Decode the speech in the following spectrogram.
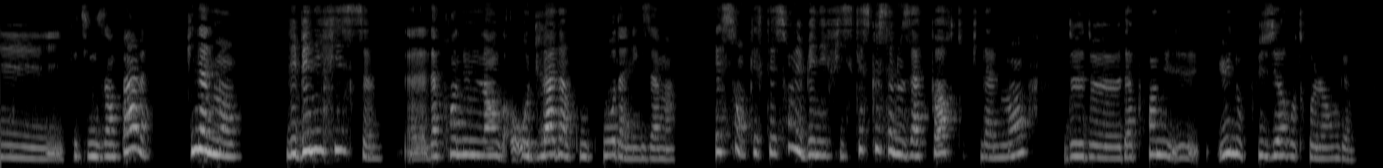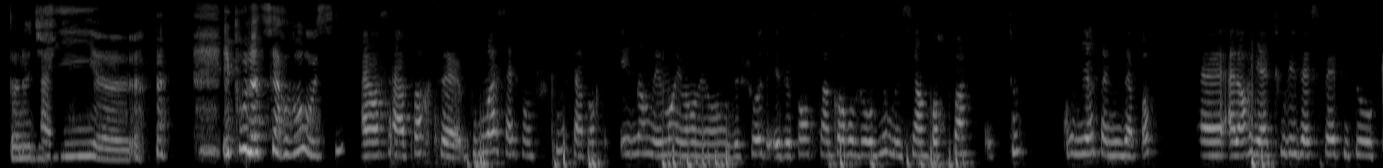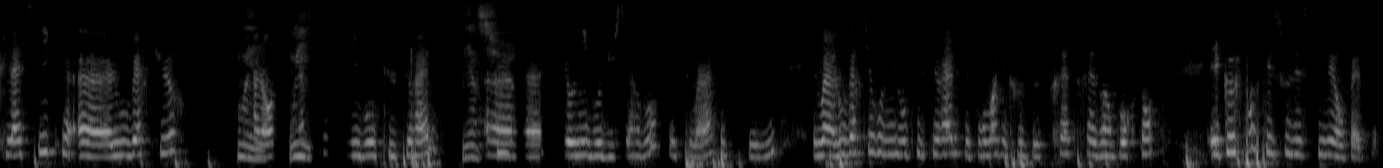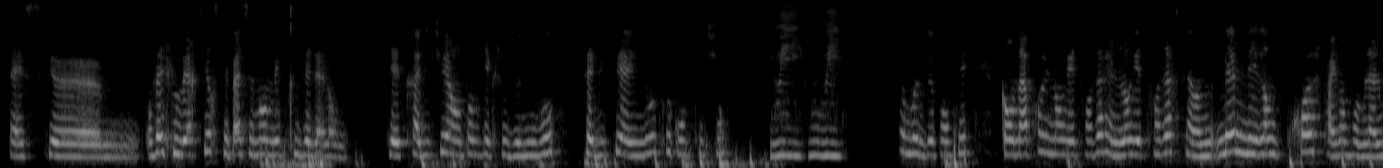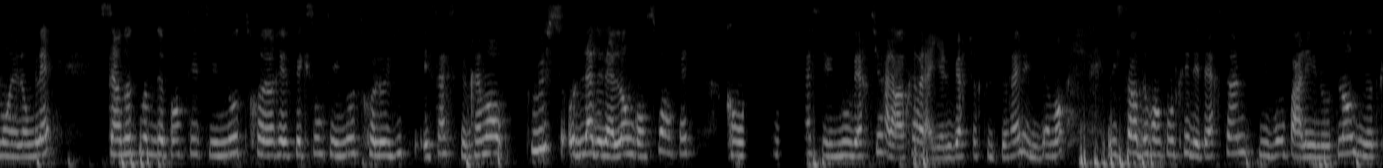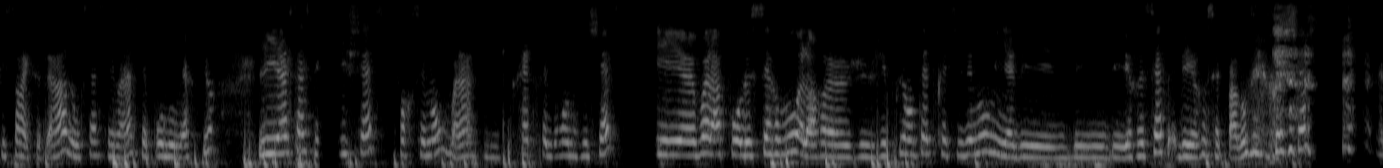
que tu nous en parles. Finalement, les bénéfices euh, d'apprendre une langue au-delà d'un concours, d'un examen. Quels sont quels sont les bénéfices? Qu'est-ce que ça nous apporte finalement de de d'apprendre une, une ou plusieurs autres langues dans notre Ah. vie euh, et pour notre cerveau aussi Alors ça apporte, euh, pour moi ça change tout, ça apporte énormément, énormément de choses et je pense qu'encore aujourd'hui on ne s'y encore pas et tout combien ça nous apporte. Euh, alors il y a tous les aspects plutôt classiques, euh, l'ouverture, Oui, alors oui, au niveau culturel bien sûr. euh, et au niveau du cerveau, c'est ce- voilà, c'est ce que je dis. Et voilà, l'ouverture au niveau culturel, c'est pour moi quelque chose de très très important et que je pense qu'il est sous-estimé en fait, parce que euh, en fait l'ouverture c'est pas seulement maîtriser la langue, c'est être habitué à entendre quelque chose de nouveau, s'habituer à une autre construction, Oui, oui, oui. un mode de pensée. Quand on apprend une langue étrangère, une langue étrangère, c'est un, même les langues proches, par exemple comme l'allemand et l'anglais, c'est un autre mode de pensée, c'est une autre réflexion, c'est une autre logique. Et ça, c'est vraiment plus au-delà de la langue en soi, en fait. Quand ça c'est une ouverture. Alors après voilà, il y a l'ouverture culturelle évidemment, l'histoire de rencontrer des personnes qui vont parler une autre langue, une autre histoire, etc. Donc ça c'est voilà, c'est pour l'ouverture. Lié à ça, c'est richesse forcément, voilà, une très très grande richesse. Et euh, voilà pour le cerveau. Alors euh, je j'ai plus en tête précisément, mais il y a des, des, des recettes, des recettes pardon, des recherches qui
